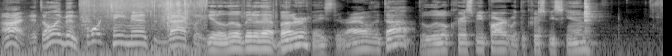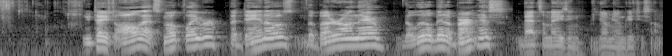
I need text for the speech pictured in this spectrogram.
All right, it's only been 14 minutes exactly. Get a little bit of that butter, baste it right over the top. The little crispy part with the crispy skin. You taste all that smoke flavor, the Dan-O's, the butter on there, the little bit of burntness. That's amazing. Yum, yum, get you some.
